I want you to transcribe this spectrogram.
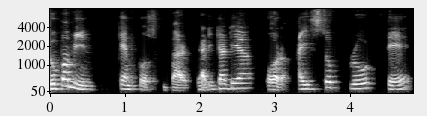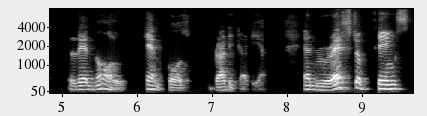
dopamine can cause bradycardia, or isoproterenol can cause bradycardia. And rest of things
